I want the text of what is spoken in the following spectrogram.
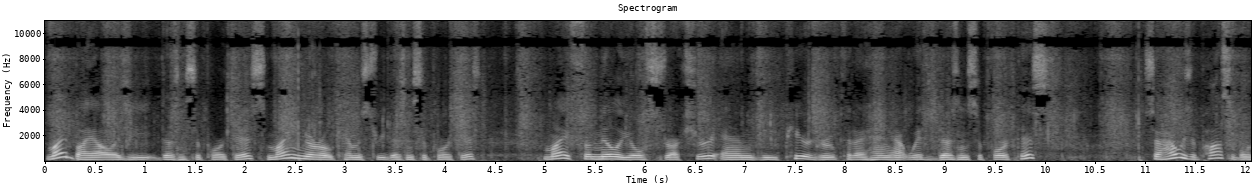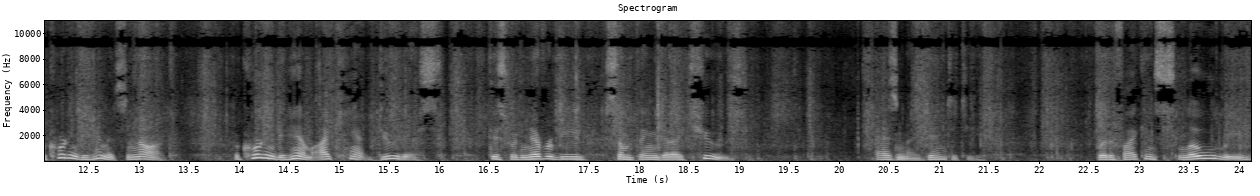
My biology doesn't support this. My neurochemistry doesn't support this. My familial structure and the peer group that I hang out with doesn't support this. So how is it possible? According to him, it's not. According to him, I can't do this. This would never be something that I choose as an identity. But if I can slowly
